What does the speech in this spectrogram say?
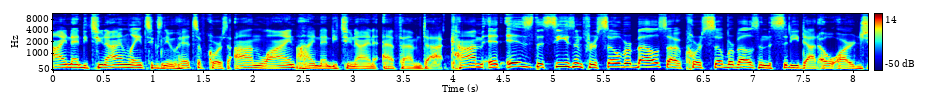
I929 Lansing's new hits, of course, online, i929fm.com. It is the season for Silver Bells. Of course, silverbellsinthecity.org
